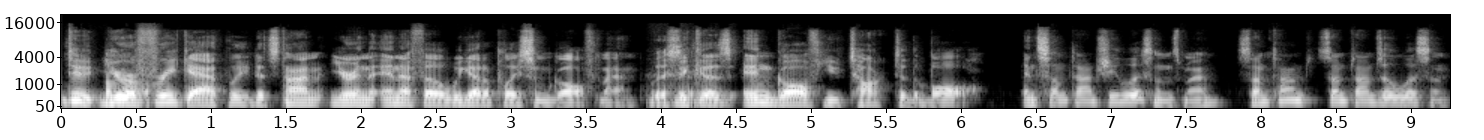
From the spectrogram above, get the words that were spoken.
Dude, I'm you're a freak athlete. It's time you're in the NFL. We gotta play some golf, man. Listen, Because in golf you talk to the ball. And sometimes she listens, man. Sometimes sometimes he'll listen.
